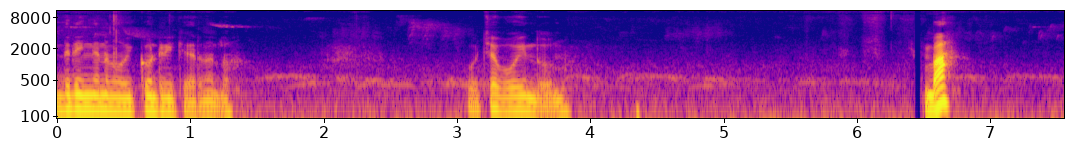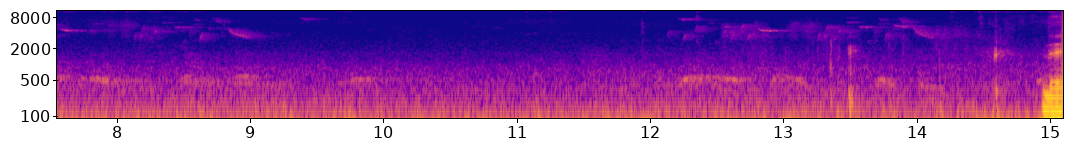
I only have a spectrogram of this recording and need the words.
ഇതിനിങ്ങനെ നോക്കിക്കൊണ്ടിരിക്കുമായിരുന്നല്ലോ പൂച്ച പോയിന്ന് തോന്നുന്നു. ബാ ദേ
